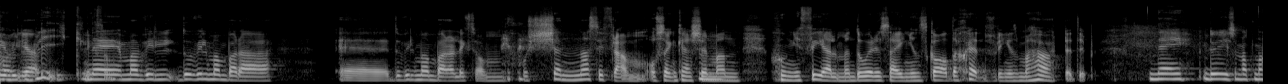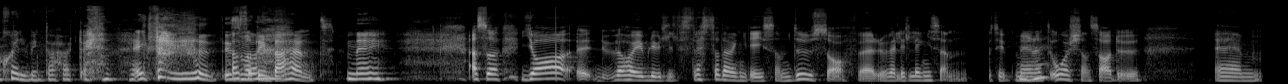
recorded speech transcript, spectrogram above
ha publik, liksom. Nej, man vill, då vill man bara eh, då vill man bara liksom få känna sig fram och sen kanske Mm. man sjunger fel men då är det så här ingen skada skedd för ingen som har hört det typ. Nej, det är ju som att man själv inte har hört det. Exakt, det är som Alltså- att det inte har hänt. nej. Alltså, jag eh, har ju blivit lite stressad av en grej som du sa för väldigt länge sedan. Typ mer än ett år sedan sa du. Ehm,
